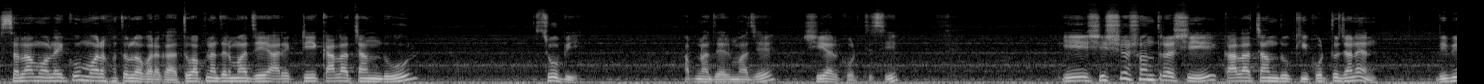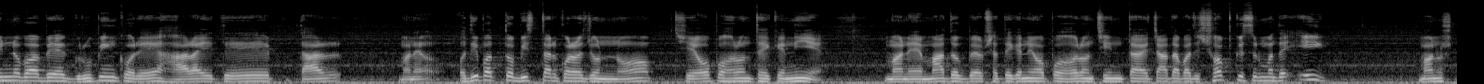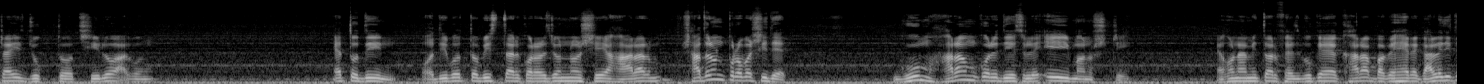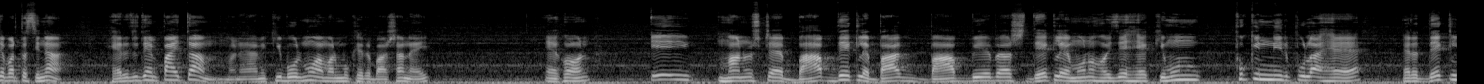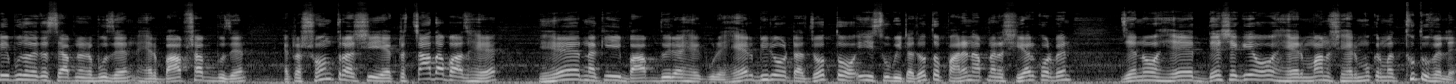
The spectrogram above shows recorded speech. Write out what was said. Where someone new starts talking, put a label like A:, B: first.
A: আসসালামু আলাইকুম রহমতুল্লাহ বারাকাত। আপনাদের মাঝে আরেকটি কালা চান্দুর ছবি আপনাদের মাঝে শেয়ার করতেছি। এই শীর্ষ সন্ত্রাসী কালা চান্দু কী করতো জানেন? বিভিন্নভাবে গ্রুপিং করে হারাইতে তার মানে আধিপত্য বিস্তার করার জন্য সে অপহরণ থেকে নিয়ে মানে মাদক ব্যবসা থেকে নিয়ে অপহরণ চিন্তায় চাঁদাবাজি সব কিছুর মধ্যে এই মানুষটাই যুক্ত ছিল এবং এতদিন অধিপত্য বিস্তার করার জন্য সে হারার সাধারণ প্রবাসীদের ঘুম হারাম করে দিয়েছিল এই মানুষটি। এখন আমি তো আর ফেসবুকে খারাপভাবে হেরে গালি দিতে পারতেছি না। হেরে যদি আমি পাইতাম মানে আমি কি বলব, আমার মুখের বাসা নেই। এখন এই মানুষটা বাপ দেখলে, বাঘ বাপ বেবাস দেখলে মনে হয় যে হ্যাঁ কেমন ফুকিন্নির পুলা হ্যাঁ এরা দেখলে বোঝা যাইতেছে আপনারা বুঝেন, হের বাপ সাপ বুঝেন, একটা সন্ত্রাসী, একটা চাঁদাবাজ হে হে নাকি বাপ দুইরা হে ঘুরে। হের ভিডিওটা যত এই ছবিটা যত পারেন আপনারা শেয়ার করবেন, যেন হে দেশে গিয়েও হের মানুষ হের মুখের মধ্যে থুতু ফেলে।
